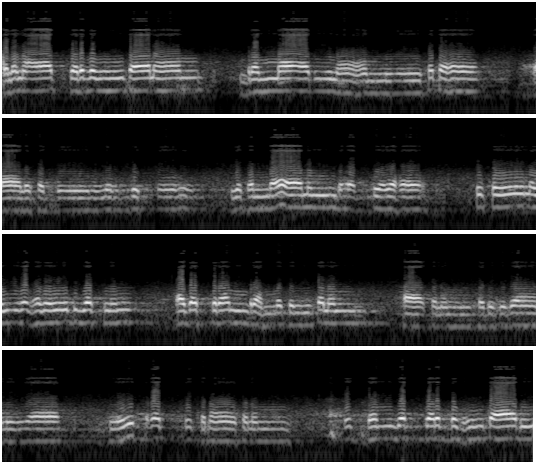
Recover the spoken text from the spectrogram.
फलनात् सर्वभूतानाम् ब्रह्मादीनाम् निवेशतः कालशब्दे निर्दिष्टो यथन्दानन्दव्ययः सुखेनैव भवेद् यस्मिन् अजस्रम् ब्रह्मचिन्तनम्। आसनम् तदुजानीया नेत्रत्सुखनाशनम् शुद्धम् यत्सर्वभूतादि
